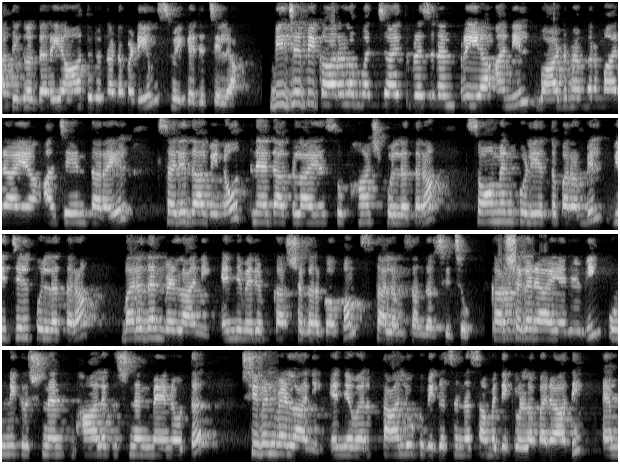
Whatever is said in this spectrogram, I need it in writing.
അധികൃതർ യാതൊരു നടപടിയും സ്വീകരിച്ചില്ല. B J P Karalam panchayat president Priya Anil ward മെമ്പർമാരായ അജയൻ തറയിൽ സരിത വിനോദ് നേതാക്കളായ സുഭാഷ് പുല്ലത്തറ സോമൻ പുളിയത്ത് പറമ്പിൽ വിജിൽ പുല്ലത്തറ ഭരതൻ വെള്ളാനി എന്നിവരും കർഷകർക്കൊപ്പം സ്ഥലം സന്ദർശിച്ചു. കർഷകരായ രവി ഉണ്ണികൃഷ്ണൻ ബാലകൃഷ്ണൻ മേനോത്ത് ശിവൻ വെള്ളാനി എന്നിവർ താലൂക്ക് വികസന സമിതിക്കുള്ള പരാതി എം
